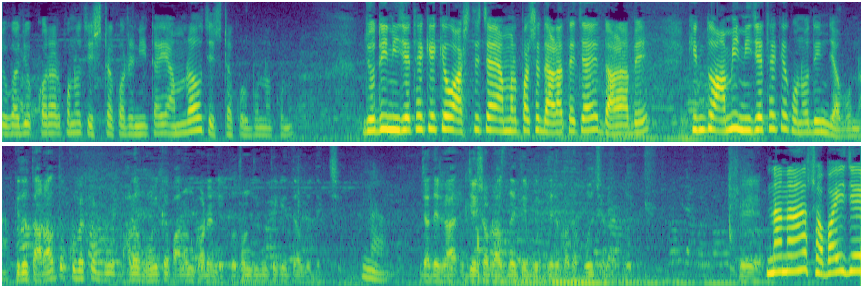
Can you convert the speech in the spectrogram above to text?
যোগাযোগ করার কোনো চেষ্টা করেনি তাই আমরাও চেষ্টা করব না কোনো। যদি নিজে থেকে কেউ আসতে চায় আমার পাশে দাঁড়াতে চায় দাঁড়াবে। কিন্তু আমি নিজে থেকে কোনো দিন যাব না। কিন্তু তারাও তো খুব একটা ভালো ভূমিকা পালন করেনি। প্রথম দিন থেকেই তো আমরা দেখছি। না। যাদের যেসব রাজনীতিবিদদের কথা বলছেন আপনি না না সবাই যে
